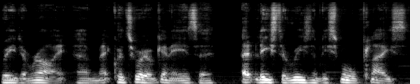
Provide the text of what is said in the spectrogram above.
read and write. Um, Equatorial Guinea is a, at least a reasonably small place.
